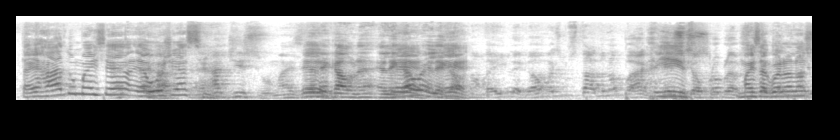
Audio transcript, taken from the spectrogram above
Está errado, mas é, é- É hoje é assim. é erradíssimo, mas é legal, né? É legal ou é legal? Não, é ilegal, mas o Estado não paga. Isso. É o problema. Mas Você agora nós,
